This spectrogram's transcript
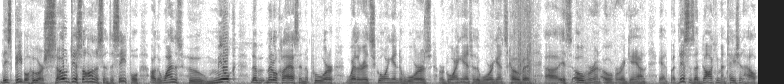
these people who are so dishonest and deceitful are the ones who milk the middle class and the poor, whether it's going into wars or going into the war against COVID. Uh, it's over and over again. And, but this is a documentation how,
